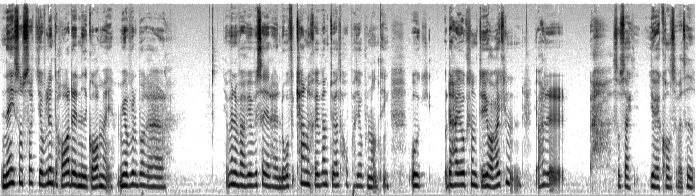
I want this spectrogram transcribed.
Nej, som sagt, jag vill inte ha det ni gav mig. Men jag vill bara... Jag vet inte varför jag vill säga det här ändå. För kanske, eventuellt hoppas jag på någonting. Och, och det här är också inte... Jag hade kunnat... Jag hade... Som sagt, jag är konservativ.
